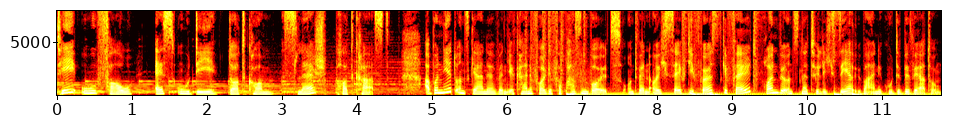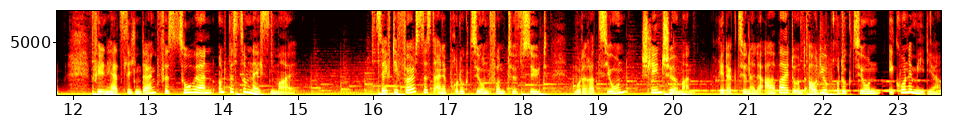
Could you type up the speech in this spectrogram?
T-U-V sud.com slash podcast. Abonniert uns gerne, wenn ihr keine Folge verpassen wollt. Und wenn euch Safety First gefällt, freuen wir uns natürlich sehr über eine gute Bewertung. Vielen herzlichen Dank fürs Zuhören und bis zum nächsten Mal. Safety First ist eine Produktion von TÜV Süd. Moderation Schleen Schürmann. Redaktionelle Arbeit und Audioproduktion Ikone Media.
